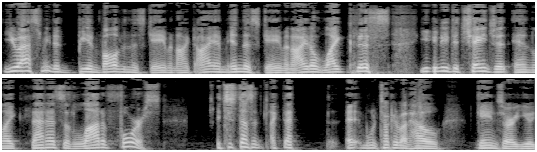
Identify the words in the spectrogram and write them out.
You asked me to be involved in this game and like I am in this game and I don't like this. You need to change it. And like that has a lot of force. It just doesn't like that. Eh, we're talking about how games are a,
